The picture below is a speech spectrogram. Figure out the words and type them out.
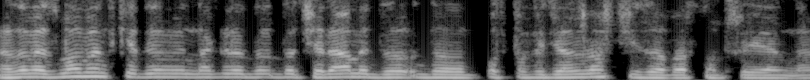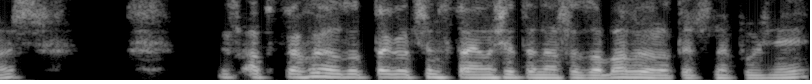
Natomiast moment, kiedy nagle do, docieramy do, do odpowiedzialności za własną przyjemność, już abstrahując od tego, czym stają się te nasze zabawy erotyczne później,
